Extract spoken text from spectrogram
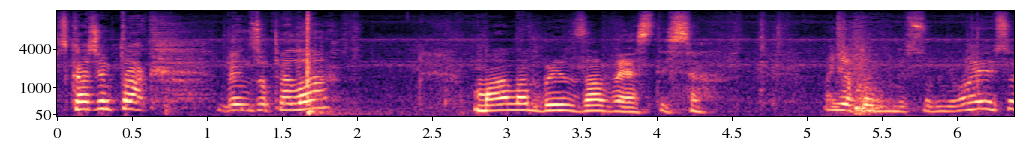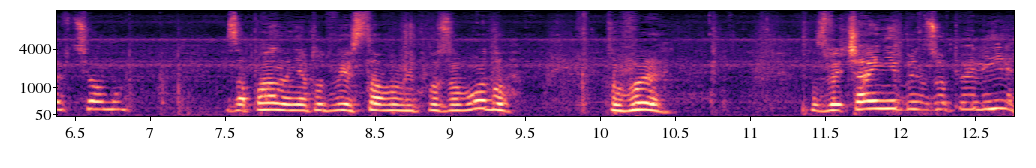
Скажімо так, бензопила мала би завестися. А я там не сумніваюся в цьому. Запалення тут виставлені по заводу в звичайній бензопилі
